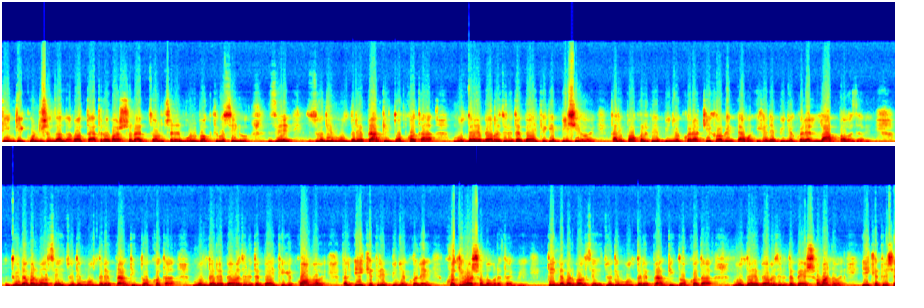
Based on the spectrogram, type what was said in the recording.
তিনটি কন্ডিশন জানলাম। অর্থাৎ রবার্সন আর জনসনের মূল বক্তব্য ছিল যে, যদি মূলধনের প্রান্তিক দক্ষতা মূলধনের ব্যবহারজনিত ব্যয় থেকে বেশি হয়, তাহলে প্রকল্পে বিনিয়োগ করা ঠিক হবে এবং এখানে বিনিয়োগ করলে লাভ পাওয়া যাবে। দুই নম্বর বলছে, যদি মূলধনের প্রান্তিক দক্ষতা মূলধনের ব্যবহারজনিত ব্যয় থেকে কম হয়, তাহলে এই ক্ষেত্রে বিনিয়োগ করলে ক্ষতি হওয়ার সম্ভাবনা থাকবে। তিন নম্বর বলছে, যদি মূলধনের প্রান্তিক দক্ষতা মূলধনের ব্যবহারজনিত ব্যয় সমান হয় এই ক্ষেত্রে সে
